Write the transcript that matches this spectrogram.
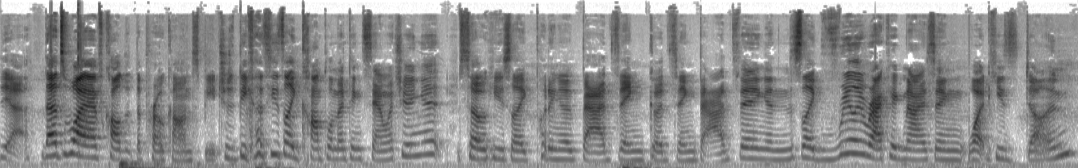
Yeah, that's why I've called it the pro con speech, is because he's like complimenting sandwiching it. So he's like putting a bad thing, good thing, bad thing, and it's like really recognizing what he's done,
